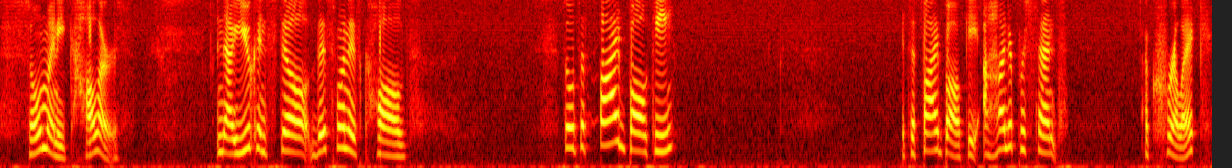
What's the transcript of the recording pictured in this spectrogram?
so many colors. Now you can still, this one is called, so it's a five bulky, it's a five bulky, 100% acrylic,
